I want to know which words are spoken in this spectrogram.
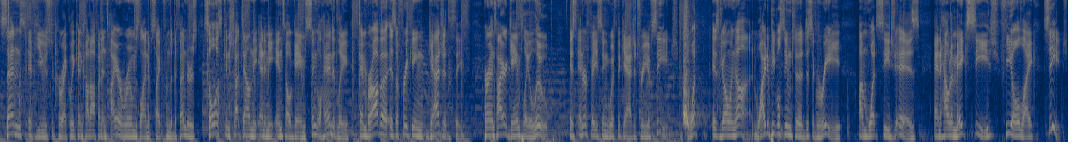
Sens, if used correctly, can cut off an entire room's line of sight from the defenders. Solis can shut down the enemy intel game single-handedly, and Brava is a freaking gadget thief. Her entire gameplay loop is interfacing with the gadgetry of Siege. What is going on? Why do people seem to disagree on what Siege is and how to make Siege feel like Siege?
